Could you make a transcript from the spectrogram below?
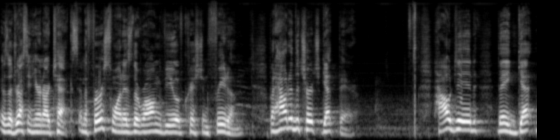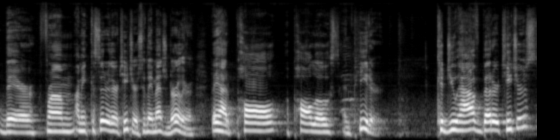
is addressing here in our text. And the first one is the wrong view of Christian freedom. But how did the church get there? How did they get there from, I mean, consider their teachers who they mentioned earlier. They had Paul, Apollos, and Peter. Could you have better teachers?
